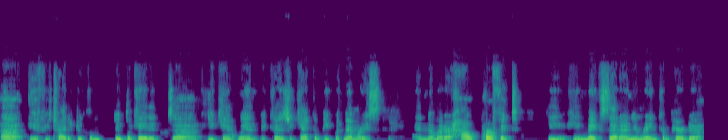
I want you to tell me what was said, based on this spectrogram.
Uh, if you try to du- duplicate it, uh, you can't win because you can't compete with memories. And no matter how perfect he, he makes that onion ring compared to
